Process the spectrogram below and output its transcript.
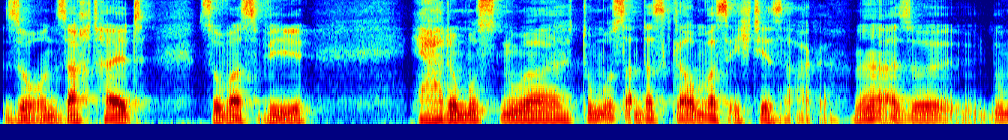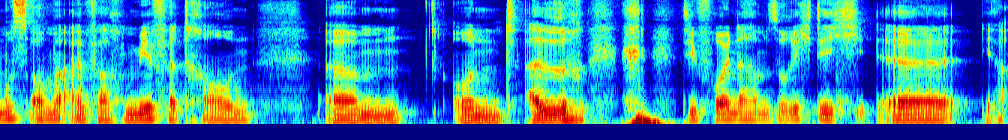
so, und sagt halt, sowas wie, ja, du musst nur, du musst an das glauben, was ich dir sage. Ne? Also du musst auch mal einfach mir vertrauen. Ähm, und also die Freunde haben so richtig, äh, ja,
